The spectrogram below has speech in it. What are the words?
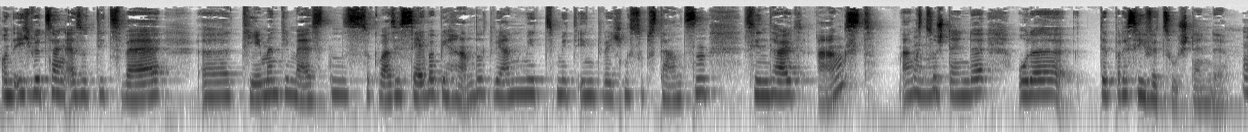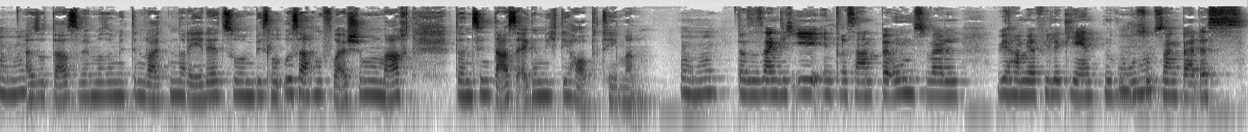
Und ich würde sagen, also die zwei äh, Themen, die meistens so quasi selber behandelt werden mit, mit irgendwelchen Substanzen, sind halt Angst, Angstzustände mhm. oder depressive Zustände. Mhm. Also das, wenn man so mit den Leuten redet, so ein bisschen Ursachenforschung macht, dann sind das eigentlich die Hauptthemen. Mhm. Das ist eigentlich eh interessant bei uns, weil wir haben ja viele Klienten, wo mhm. sozusagen beides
